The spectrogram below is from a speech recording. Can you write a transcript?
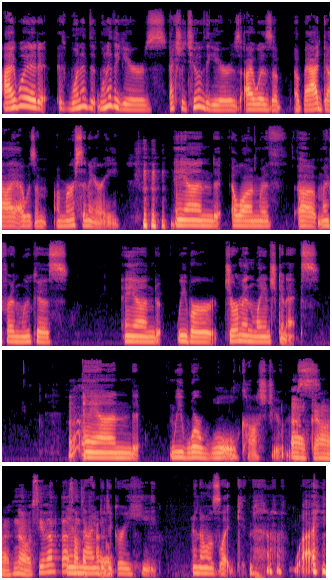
I would one of the one of the years, actually two of the years, I was a, a bad guy. I was a, a mercenary, and along with uh, my friend Lucas, and we were German Landsknechts, oh. and we wore wool costumes. oh god, no. See that that in sounds like ninety hell. degree heat. And I was like, why?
